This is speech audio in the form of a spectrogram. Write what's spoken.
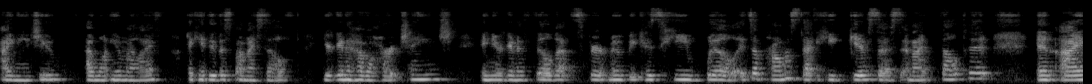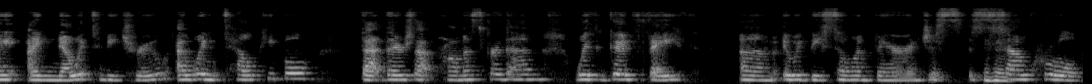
I need you. I want you in my life. I can't do this by myself. You're going to have a heart change and you're going to feel that spirit move because he will. It's a promise that he gives us and I felt it and I I know it to be true. I wouldn't tell people that there's that promise for them with good faith. Um, it would be so unfair and just mm-hmm. so cruel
